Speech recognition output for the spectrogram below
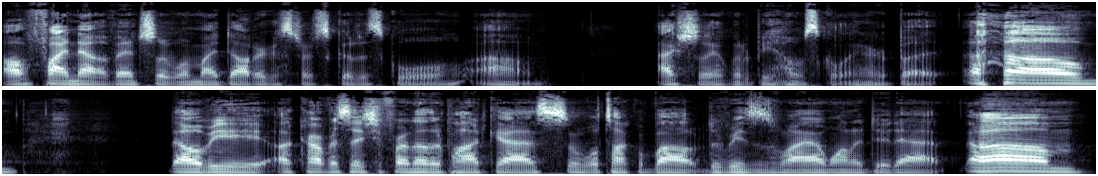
I'll find out eventually when my daughter starts to go to school. Um, actually, I'm going to be homeschooling her, but um, that will be a conversation for another podcast. So we'll talk about the reasons why I want to do that. Um,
